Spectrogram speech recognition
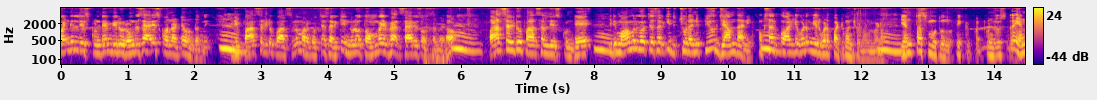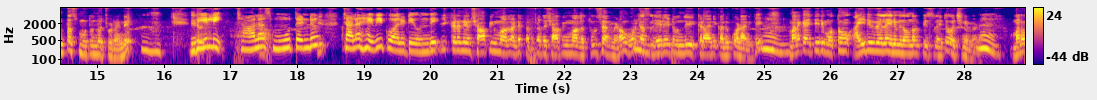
బండిల్ తీసుకుంటే మీరు రెండు శారీస్ కొన్నట్టే ఉంటుంది. ఇది పార్సల్ టు పార్సల్ మనకు వచ్చేసరికి ఇందులో తొంభై శారీస్ వస్తాయి మేడం. పార్సల్ టు పార్సల్ తీసుకుంటే ఇది మామూలుగా వచ్చేసరికి ఇది చూడండి ప్యూర్ జామ్దాని. ఒకసారి క్వాలిటీ కూడా మీరు కూడా పట్టుకొని చూడండి మేడం. ఎంత స్మూత్ ఉందో ఇక్కడ పట్టుకొని చూస్తే ఎంత స్మూత్ ఉందో చూడండి. రియల్లీ చాలా స్మూత్ అండ్ చాలా హెవీ క్వాలిటీ ఉంది. ఇక్కడ నేను షాపింగ్ మాల్ అంటే పెద్ద పెద్ద షాపింగ్ మాల్లో చూశాను మేడం. ఊరికి అసలు ఏ రేట్ ఉంది ఇక్కడ అని కనుక్కోవడానికి. మనకైతే ఇది మొత్తం ఐదు వేల ఎనిమిది వందల పీసులు అయితే వచ్చినాయి మేడం. మనం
